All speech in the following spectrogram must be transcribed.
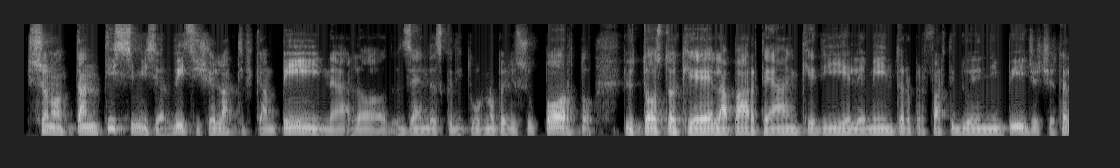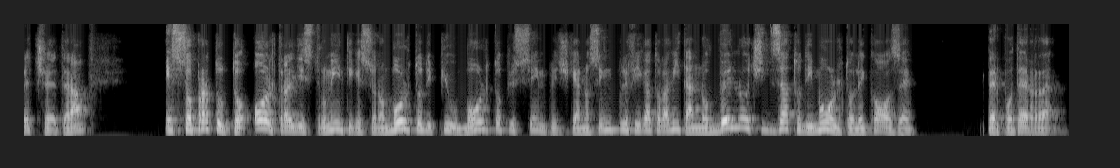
ci sono tantissimi servizi, c'è l'Active Campaign, lo Zendesk di turno per il supporto, piuttosto che la parte anche di Elementor per farti due landing page, eccetera, eccetera e soprattutto, oltre agli strumenti che sono molto di più, molto più semplici, che hanno semplificato la vita, hanno velocizzato di molto le cose per poter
